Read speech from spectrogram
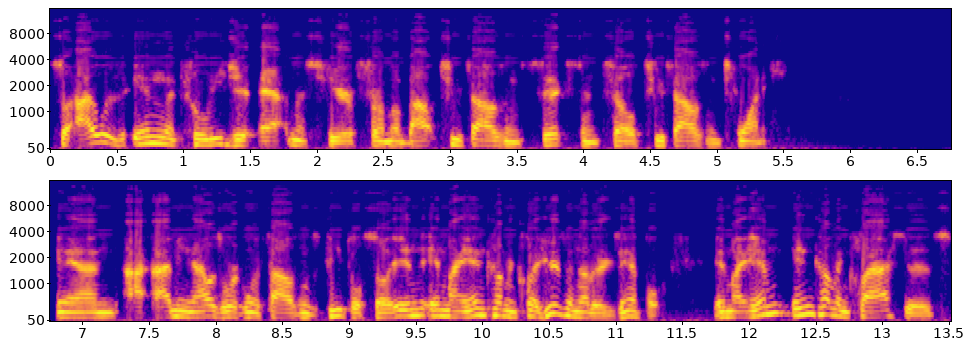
So I was in the collegiate atmosphere from about 2006 until 2020. And I, I mean, I was working with thousands of people. So in, in my incoming class, here's another example. In my in, incoming classes,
